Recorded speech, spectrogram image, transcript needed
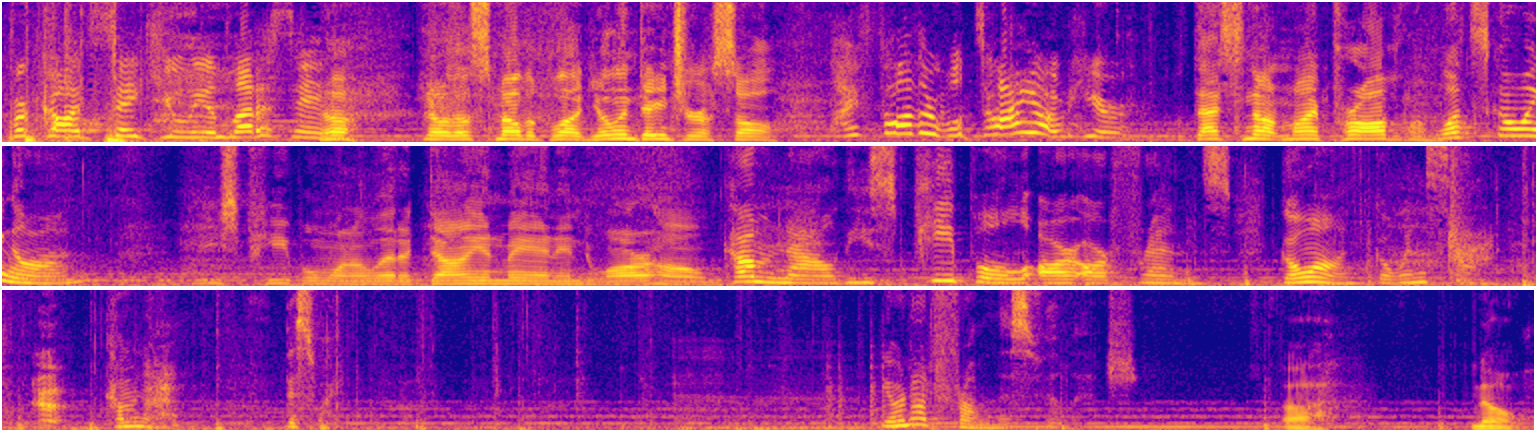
For God's sake, Julian, let us in. No, no, they'll smell the blood. You'll endanger us all. My father will die out here. But that's not my problem. What's going on? These people want to let a dying man into our home. Come now, these people are our friends. Go on, go inside. Come now. This way. You're not from this village. Uh, no.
